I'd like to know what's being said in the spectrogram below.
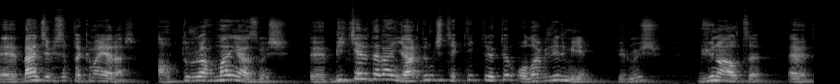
Ee, bence bizim takıma yarar. Abdurrahman yazmış. Ee, bir kere de ben yardımcı teknik direktör olabilir miyim? Gülmüş. Gün 6. Evet.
